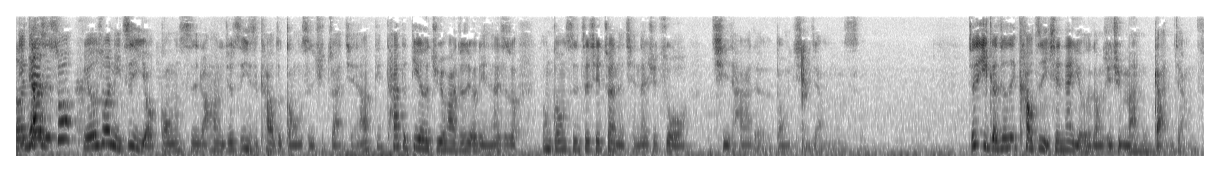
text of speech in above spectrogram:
应叫该是说，比如说你自己有公司，然后你就是一直靠着公司去赚钱。然后第他的第二句话就是有点类似说，用公司这些赚的钱再去做其他的东西，这样子。就是一个就是靠自己现在有的东西去蛮干这样子，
